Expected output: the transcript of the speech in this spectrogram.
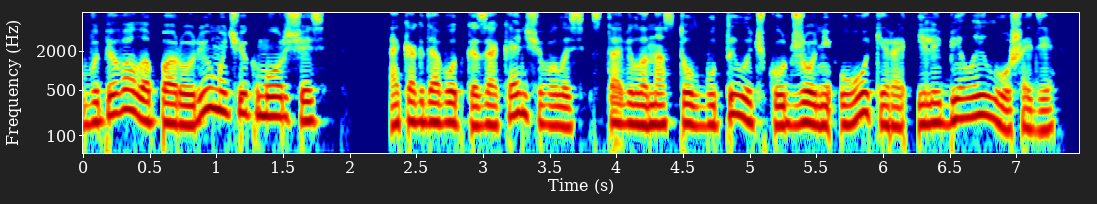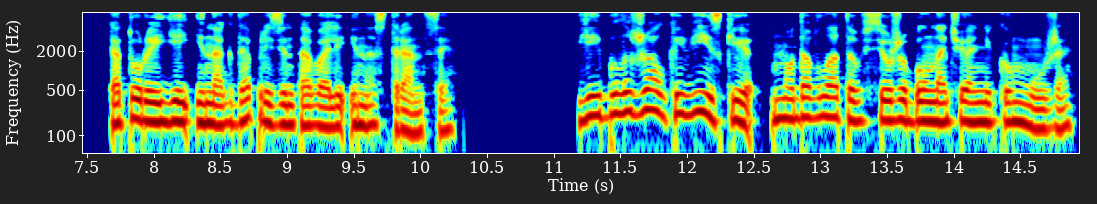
выпивала пару рюмочек, морщась, а когда водка заканчивалась, ставила на стол бутылочку Джонни Уокера или Белой лошади, которые ей иногда презентовали иностранцы. Ей было жалко виски, но Довлатов все же был начальником мужа.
